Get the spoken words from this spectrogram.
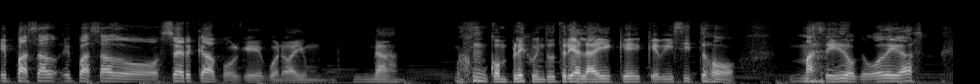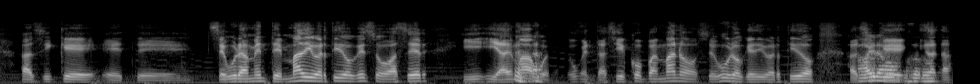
he, pasado, he pasado cerca porque, bueno, hay un, un complejo industrial ahí que, que visito más seguido que bodegas, así que este, seguramente más divertido que eso va a ser y, además, bueno, de vuelta, si es copa en mano, seguro que es divertido, así que queda la,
